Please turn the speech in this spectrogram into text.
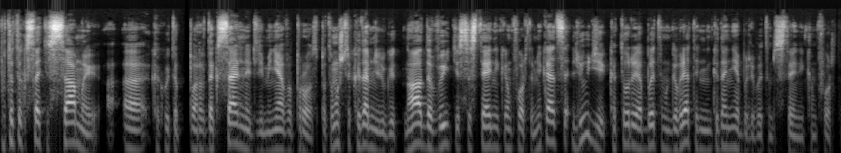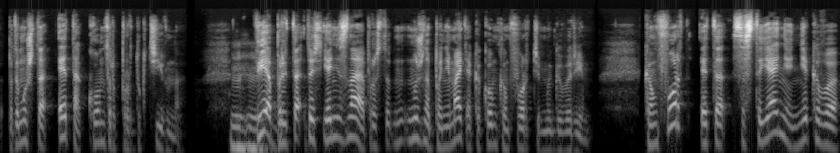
Вот это, кстати, самый а, а, какой-то парадоксальный для меня вопрос. Потому что когда мне люди говорят, надо выйти из состояния комфорта, мне кажется, люди, которые об этом говорят, они никогда не были в этом состоянии комфорта. Потому что это контрпродуктивно. Ты Мгм. обретаешь, то есть я не знаю, просто нужно понимать, о каком комфорте мы говорим. Комфорт– это состояние некого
